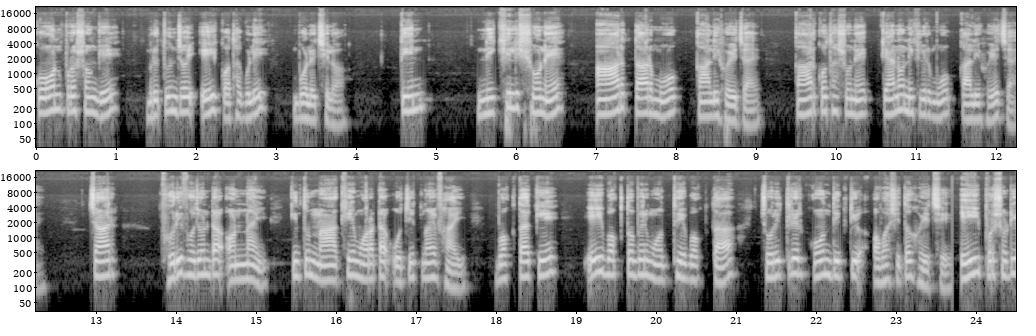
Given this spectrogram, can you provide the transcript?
কোন প্রসঙ্গে মৃত্যুঞ্জয় এই কথাগুলি বলেছিল? তিন, নিখিল শোনে আর তার মুখ কালি হয়ে যায়। কার কথা শুনে কেন নিখিলের মুখ কালি হয়ে যায়? চার, ভুরি ভোজনটা অন্যায়, কিন্তু না খেয়ে মরাটা উচিত নয় ভাই। বক্তাকে এই বক্তব্যের মধ্যে বক্তা চরিত্রের কোন দিকটি অভাসিত হয়েছে? এই প্রশ্নটি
